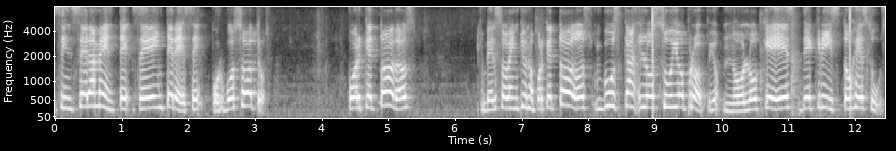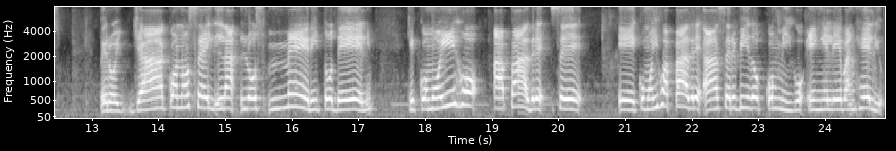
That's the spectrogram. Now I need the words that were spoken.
sinceramente se interese por vosotros. Porque todos, verso 21, porque todos buscan lo suyo propio, no lo que es de Cristo Jesús. Pero ya conocéis los méritos de Él, que como hijo a padre se eh, como hijo a padre, ha servido conmigo en el Evangelio.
